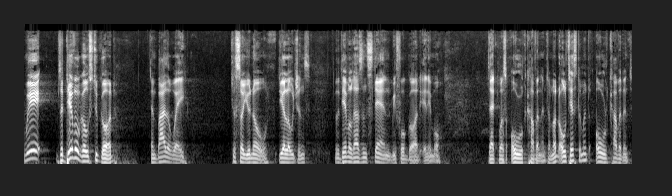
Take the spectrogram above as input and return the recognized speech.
where the devil goes to God. And by the way, just so you know, theologians, the devil doesn't stand before God anymore. That was Old Covenant. I'm not Old Testament, Old Covenant.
